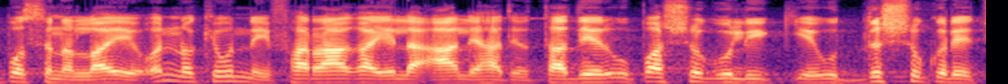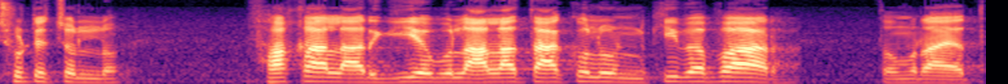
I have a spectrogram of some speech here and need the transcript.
উপাসনালয়ে অন্য কেউ নেই। ফারাগা এলা আলে হাতে তাদের উপাস্যগুলিকে উদ্দেশ্য করে ছুটে চলল। ফাঁকাল আর গিয়ে বলে, আল্লাহ তাকলুন কি ব্যাপার? তোমরা এত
